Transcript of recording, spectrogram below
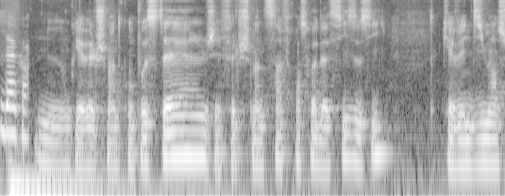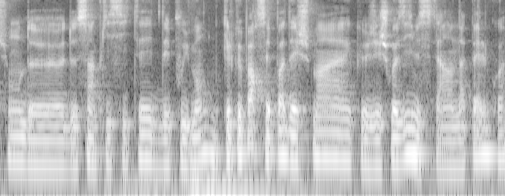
D'accord. Donc il y avait le chemin de Compostelle, j'ai fait le chemin de Saint-François d'Assise aussi, qui avait une dimension de, de simplicité, de dépouillement. Quelque part, c'est pas des chemins que j'ai choisis, mais c'était un appel, quoi.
